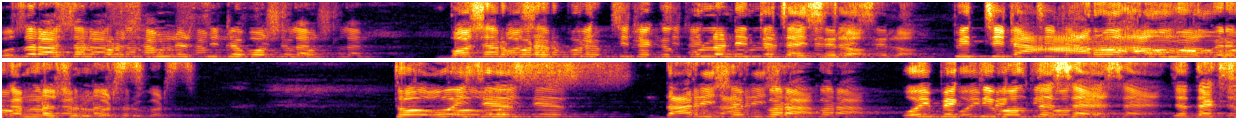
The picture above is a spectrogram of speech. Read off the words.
হুজুর আসার পরে সামনের সিটে বসলেন। বসার পরে পিচ্চিটাকে কুলে নিতে চাইছিল। পিচ্চিটা আরও হাউ মাউ করে কান্না শুরু করছে। তো ওই যে দাড়ি শেভ করা ওই ব্যক্তি বলতেছে যে দেখছ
